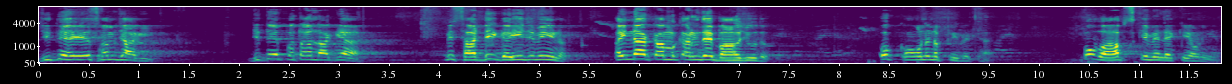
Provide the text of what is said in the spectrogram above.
ਜਿੱਦੇ ਇਹ ਸਮਝ ਆ ਗਈ, ਜਿੱਦੇ ਪਤਾ ਲੱਗ ਗਿਆ ਵੀ ਸਾਡੀ ਗਈ ਜ਼ਮੀਨ ਇੰਨਾ ਕੰਮ ਕਰਨ ਦੇ ਬਾਵਜੂਦ ਉਹ ਕੌਣ ਨੱਪੀ ਬੈਠਾ? ਉਹ ਵਾਪਸ ਕਿਵੇਂ ਲੈ ਕੇ ਆਉਣੀ ਹੈ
